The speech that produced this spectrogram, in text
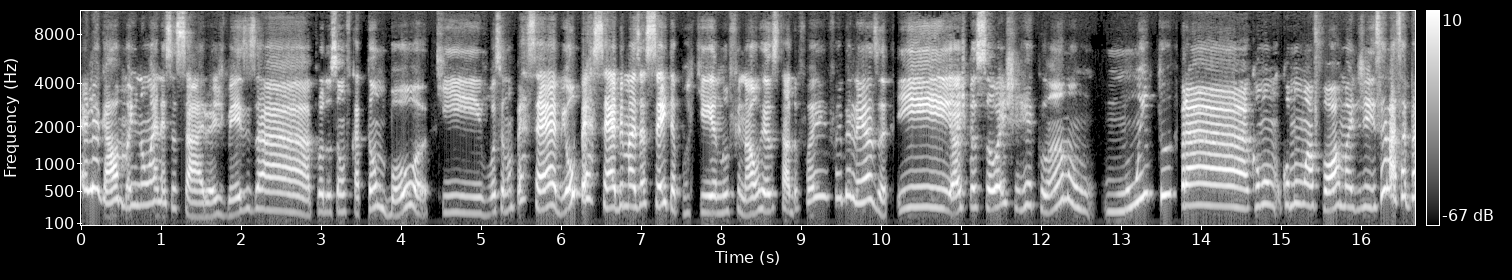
É legal, mas não é necessário. Às vezes a produção fica tão boa que você não percebe, ou percebe, mas aceita, porque no final o resultado foi, foi beleza. E as pessoas reclamam muito pra, como, como uma forma de, sei lá, sabe,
